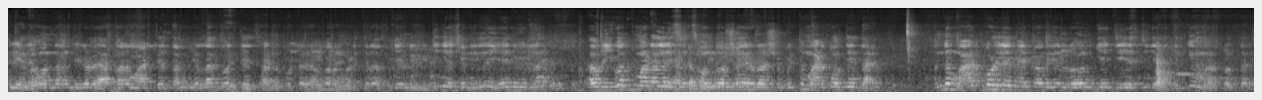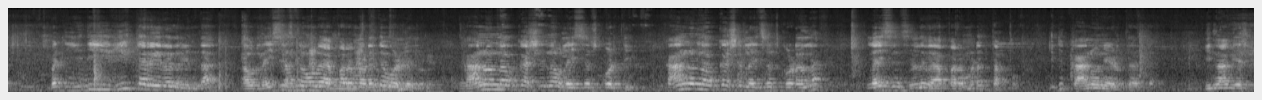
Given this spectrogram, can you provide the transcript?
ಕೆಲವೊಂದು ಅಂಗಡಿಗಳು ವ್ಯಾಪಾರ ಮಾಡ್ತೀವಿ ತಮಗೆಲ್ಲ ಗೊತ್ತಿತ್ತು ಸಣ್ಣ ಪುಟ್ಟ ವ್ಯಾಪಾರ ಮಾಡ್ತಿರೋ ಅದಕ್ಕೇನು ಲಿಟಿಗೇಷನ್ ಇಲ್ಲ ಏನೂ ಇಲ್ಲ. ಅವ್ರು ಇವತ್ತು ಮಾಡೋ ಲೈಸೆನ್ಸ್ ಒಂದು ವರ್ಷ ಎರಡು ವರ್ಷ ಬಿಟ್ಟು ಮಾಡ್ಕೊಳ್ತಿದ್ದಾರೆ ಅಂದು ಮಾಡ್ಕೊಳ್ಳೇಬೇಕು ಅವರಿಗೆ ಲೋನ್ಗೆ ಜಿ ಎಸ್ ಟಿಗೆ ಅದಕ್ಕೆ ಮಾಡ್ಕೊಳ್ತಾರೆ. ಬಟ್ ಇದು ಈ ಥರ ಇರೋದ್ರಿಂದ ಅವ್ರು ಲೈಸೆನ್ಸ್ ತಗೊಂಡು ವ್ಯಾಪಾರ ಮಾಡೋದೇ ಒಳ್ಳೆಯದು ಕಾನೂನು ಅವಕಾಶ ನಾವು ಲೈಸೆನ್ಸ್ ಕೊಡ್ತೀವಿ. ಕಾನೂನು ಅವಕಾಶ ಲೈಸೆನ್ಸ್ ಕೊಡಲ್ಲ ಲೈಸೆನ್ಸ್ ಇಲ್ಲದೆ ವ್ಯಾಪಾರ ಮಾಡೋದು ತಪ್ಪು. ಇದು ಕಾನೂನು ಹೇಳ್ತಾ ಇದೆ ಈಗ ನಾವು ಎಷ್ಟು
